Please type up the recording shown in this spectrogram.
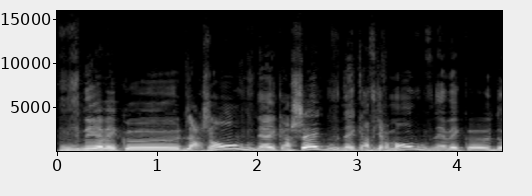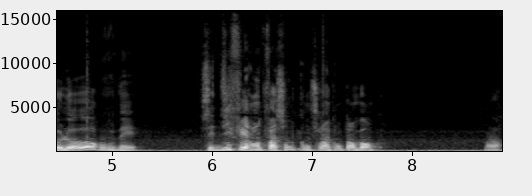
Vous venez avec euh, de l'argent, vous venez avec un chèque, vous venez avec un virement, vous venez avec euh, de l'or, vous venez. C'est différentes façons de construire un compte en banque. Voilà.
